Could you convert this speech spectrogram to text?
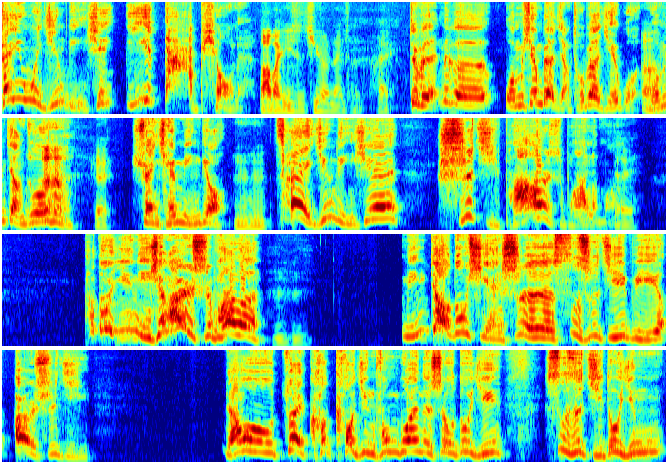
蔡英文已经领先一大票了，八百一十七万那一次，哎，对不对？那个我们先不要讲投票结果，我们讲说 对，选前民调，嗯哼，蔡已经领先十几趴、二十趴了嘛，对，他都已经领先二十趴了，嗯哼，民调都显示四十几比二十几，然后在靠靠近封关的时候，都已经四十几，都已经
